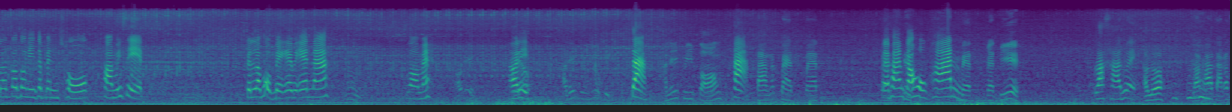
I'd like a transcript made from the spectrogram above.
แล้วก็ตรงนี้จะเป็นโชคความพิเศษ เป็นระบบเบรก ABS นะอืมรอไหมเอาดิเอาดิอันนี้ปี20จ้ะอันนี้ปี 12 ค่ะต่างกัน 8 8 แปดพันกับหกพัน8 8ปี ราคาด้วยเอาเลยราคาต่างกัน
